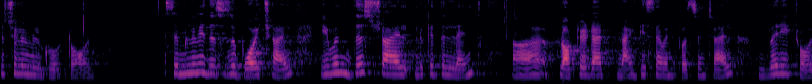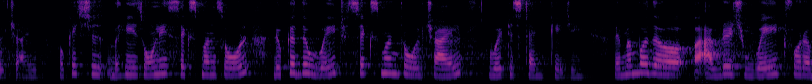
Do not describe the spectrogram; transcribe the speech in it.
the children will grow tall. Similarly, this is a boy child even this child look at the length uh, plotted at 97 percentile very tall child okay so he is only 6 months old look at the weight 6 month old child weight is 10 kg. Remember the average weight for a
